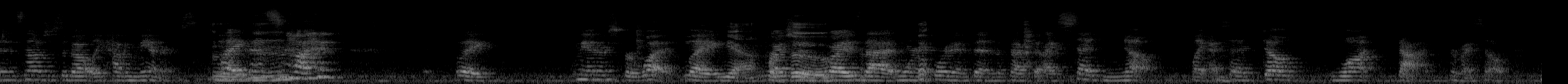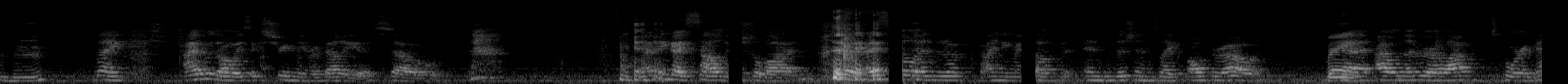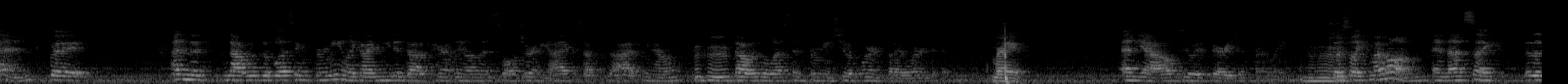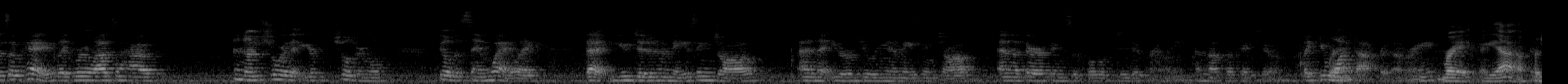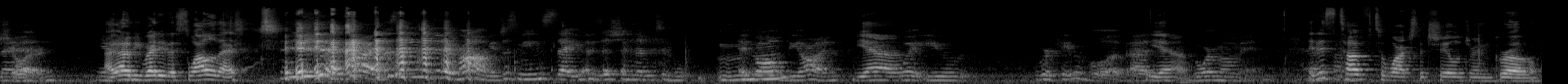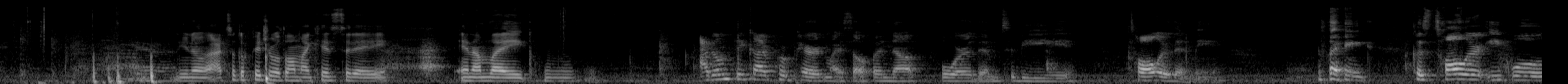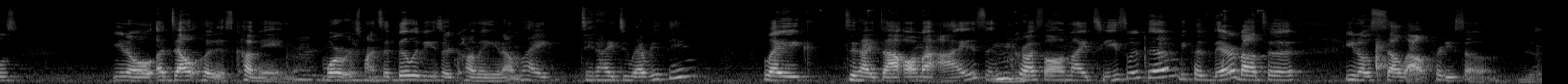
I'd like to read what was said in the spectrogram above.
And it's not just about like having manners. Mm-hmm. Like that's not like manners for what? Like Yeah, for why who? should why is that more eh. important than the fact that I said no? Like I mm. said I don't want that for myself. Mm-hmm. Like I was always extremely rebellious, so I think I salvaged a lot. But I still ended up finding myself in positions like all throughout right. that I will never allow for again. But and the, that was the blessing for me. Like I needed that apparently on this soul journey. I accept that. You know, Mm-hmm. that was a lesson for me to have learned, but I learned it. Right. And yeah, I'll do it very differently, Mm-hmm. just like my mom. And that's like that's okay. Like we're allowed to have, and I'm sure that your children will feel the same way. Like that you did an amazing job. And that you're doing an amazing job, and that there are things that they'll do differently, and that's okay too. Like you Right. want that for them, right? right. Yeah, for And sure. yeah. I gotta be ready to swallow that. yeah, it's fine. It doesn't mean you did it wrong. It just means that you position them to Mhm. evolve beyond Yeah. what you were capable of at Yeah. your moment. It And is that's tough to watch the children grow. Yeah. You know, I took a picture with all my kids today, and I'm like, I don't think I prepared myself enough for them to be taller than me. Like, because taller equals, you know, adulthood is coming, more Mhm. responsibilities are coming, and I'm like, did I do everything? Like, did I dot all my I's and Mhm. cross all my T's with them? Because they're about to, you know, sell out pretty soon Yeah.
